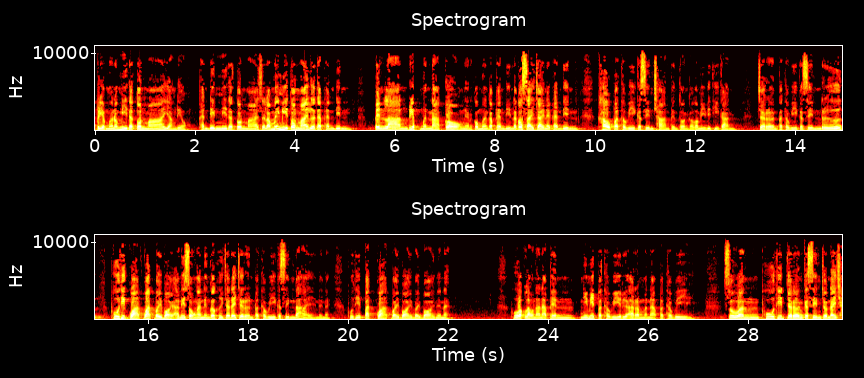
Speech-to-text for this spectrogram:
เปรียบเหมือนว่ามีแต่ต้นไม้อย่างเดียว แผ่นดินมีแต่ต้นไม้ เสร็จแล้วไม่มีต้นไม้เหลือแต่แผ่นดิน เป็นลานเรียบเหมือนหน้ากลองเนี่ยก็เหมือนกับแผ่นดิน แล้วก็ใส่ใจในแผ่นดินเข้าปัทวีกสินฌานเป็นต้นเขาก็มีวิธีการเจริญปัทวีกสินหรือผู้ที่กวาดวัดบ่อยๆอันนี้สองอันหนึ่งก็คือจะได้เจริญปัทวีกสินได้เนี่ยนะผู้ที่ปัดกวาดบ่อยๆบ่อยๆเนี่ยนะ พวกเหล่านั้นเป็นนิมิตปัทวี หรืออารัมมณปัทวี ส่วนผู้ที่เจริญกสินจนได้ฌ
